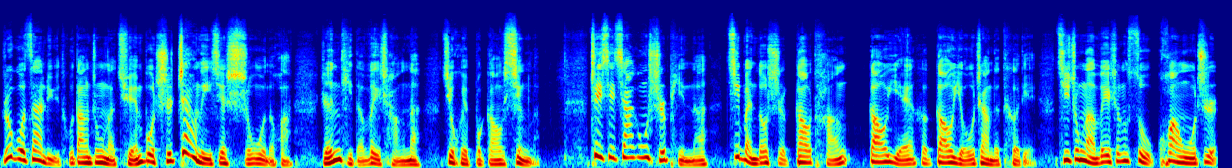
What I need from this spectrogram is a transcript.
如果在旅途当中呢，全部吃这样的一些食物的话，人体的胃肠呢就会不高兴了。这些加工食品呢，基本都是高糖、高盐和高油这样的特点，其中呢，维生素、矿物质、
